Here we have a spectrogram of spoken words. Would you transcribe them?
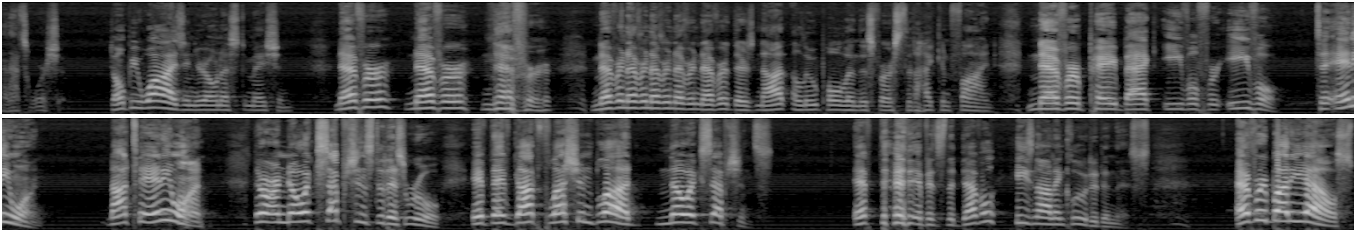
And that's worship. Don't be wise in your own estimation. Never, never, never Never, never, never, never, never. There's not a loophole in this verse that I can find. Never pay back evil for evil to anyone. Not to anyone. There are no exceptions to this rule. If they've got flesh and blood, no exceptions. If, if it's the devil, he's not included in this. Everybody else,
